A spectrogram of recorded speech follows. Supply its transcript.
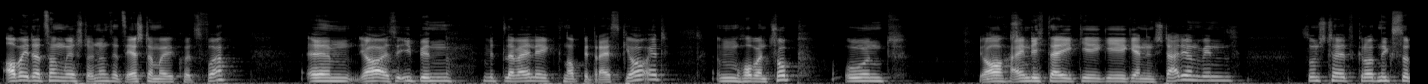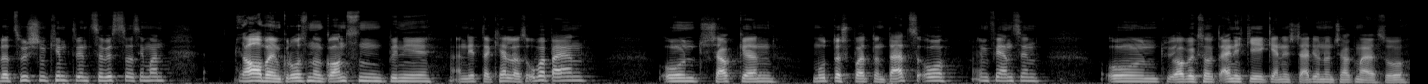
Aber ich würde sagen, wir stellen uns jetzt erst einmal kurz vor. Ähm, ja, also ich bin mittlerweile knapp 30 Jahre alt, ähm, habe einen Job und ja, eigentlich da gehe geh gerne ins Stadion, wenn sonst halt gerade nichts so dazwischen kommt, wenn ihr wisst, was ich meine. Ja, aber im Großen und Ganzen bin ich ein netter Kerl aus Oberbayern und schaue gern Motorsport und Darts an im Fernsehen. Und ja, wie gesagt, eigentlich gehe ich gerne ins Stadion und schaue mal so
